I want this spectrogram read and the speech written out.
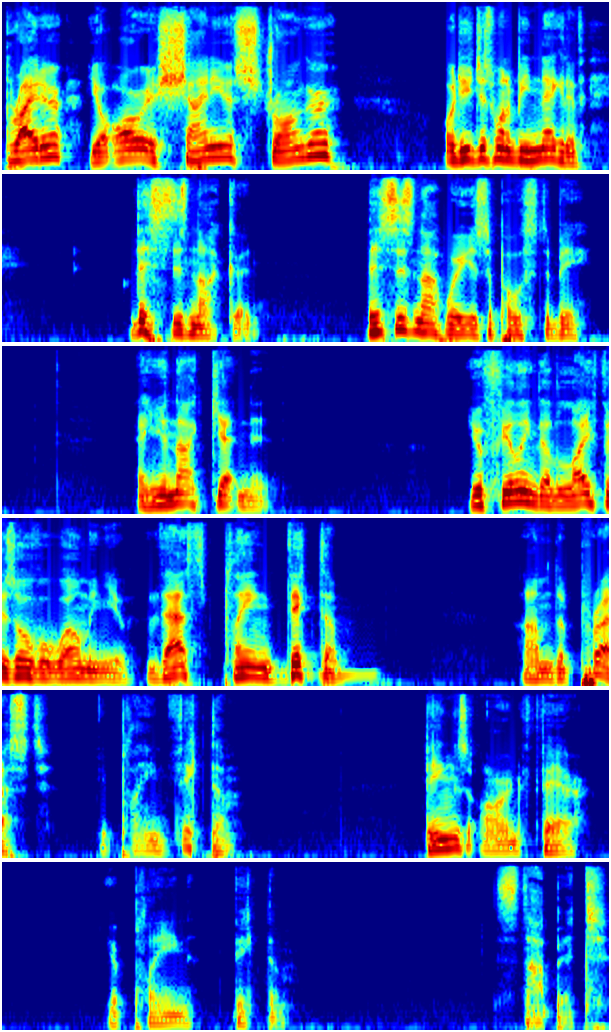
brighter. Your aura is shinier, stronger. Or do you just want to be negative? This is not good. This is not where you're supposed to be. And you're not getting it. You're feeling that life is overwhelming you. That's playing victim. I'm depressed. You're playing victim. Things aren't fair. You're playing victim. Stop it.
